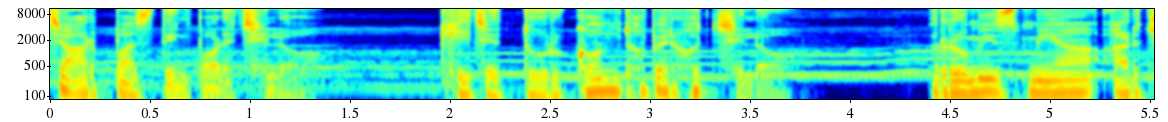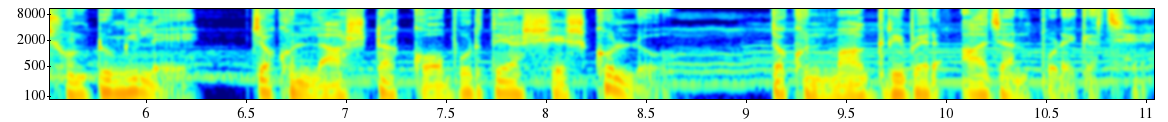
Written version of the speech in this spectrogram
চার পাঁচ দিন পরে ছিল। কি যে দুর্গন্ধ বের হচ্ছিল। রমিজ মিয়া আর ঝন্টু মিলে যখন লাশটা কবর দেয়া শেষ করল, তখন মাগরিবের আজান পড়ে গেছে।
